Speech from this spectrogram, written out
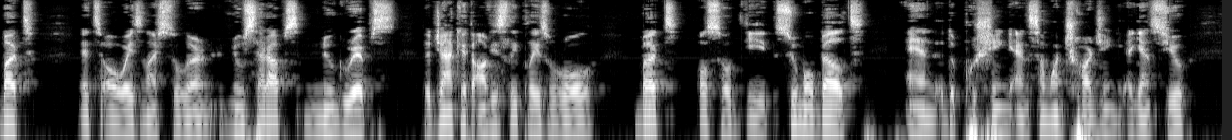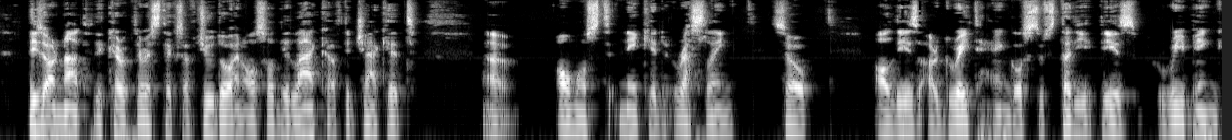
but it's always nice to learn new setups, new grips. The jacket obviously plays a role, but also the sumo belt and the pushing and someone charging against you these are not the characteristics of judo and also the lack of the jacket, uh, almost naked wrestling. So all these are great angles to study these reaping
